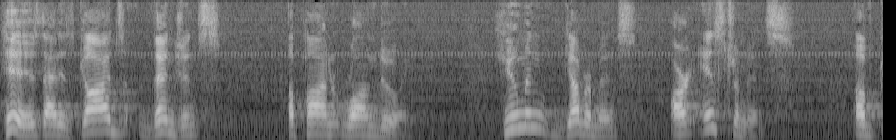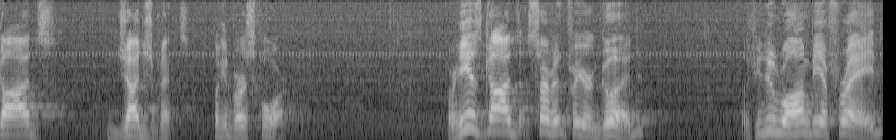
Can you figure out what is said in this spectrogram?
His, that is God's vengeance upon wrongdoing. Human governments are instruments of God's judgment. Look at verse 4. For he is God's servant for your good. But if you do wrong, be afraid,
